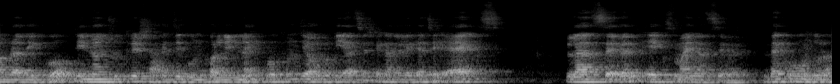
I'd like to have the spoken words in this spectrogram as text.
আমরা দেখব। তিন নং সূত্রের সাহায্যে গুণফল নির্ণয়। প্রথম যে অঙ্কটি আছে, সেখানে লেখা আছে x plus seven x minus seven দেখো বন্ধুরা,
